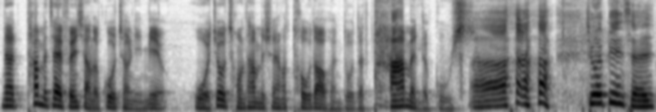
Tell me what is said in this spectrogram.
那他们在分享的过程里面，我就从他们身上偷到很多的他们的故事啊，就会变成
